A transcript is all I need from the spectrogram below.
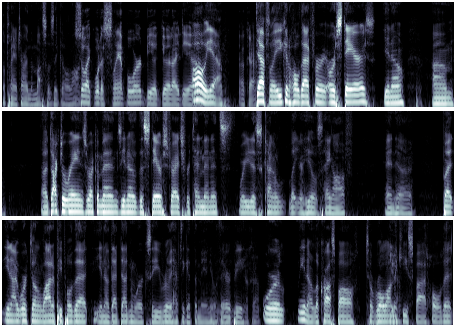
the plantar and the muscles that go along. So like, would a slant board be a good idea? oh yeah, okay. definitely. You can hold that for or stairs. You know, um, uh, Dr. Rains recommends you know the stair stretch for ten minutes where you just kind of let your heels hang off, and uh, but you know I worked on a lot of people that you know that doesn't work. So you really have to get the manual therapy Okay. or you know lacrosse ball to roll on the key spot, hold it,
